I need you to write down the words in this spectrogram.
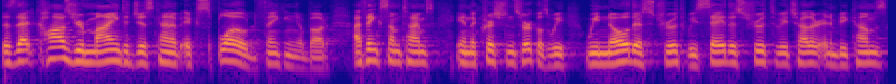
Does that cause your mind to just kind of explode thinking about it? I think sometimes in the Christian circles, we, we know this truth, we say this truth to each other, and it becomes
